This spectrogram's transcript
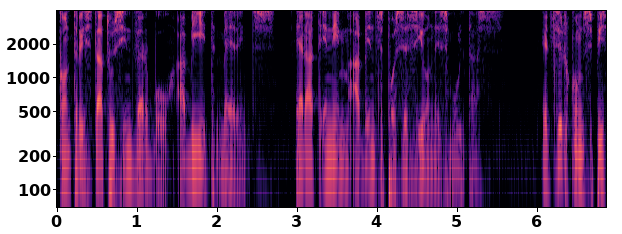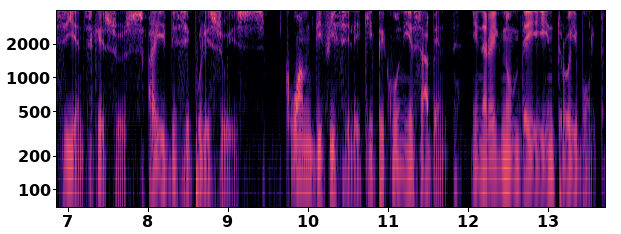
contristatus in verbo abiit merens erat enim abens possessiones multas. Et circumspiciens Jesus ai discipulis suis quam difficile qui pecuniis abent in regnum Dei introibunt.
